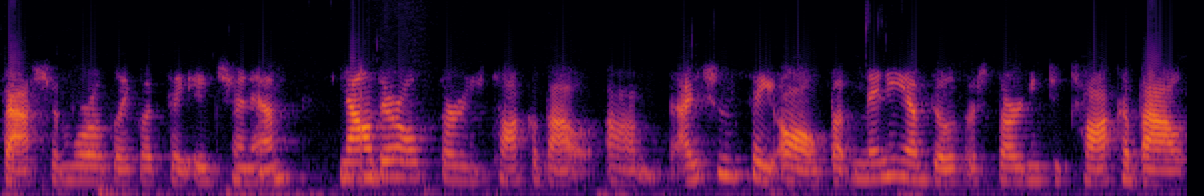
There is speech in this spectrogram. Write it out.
fashion world, like let's say H and M, now they're all starting to talk about, um, I shouldn't say all, but many of those are starting to talk about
